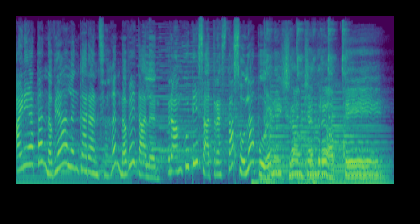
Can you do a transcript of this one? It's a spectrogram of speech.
आणि आता नव्या अलंकारांसह नवे दालन. रामकुटी सात रस्ता Solapur. Ganesh Ramchandra Apte.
